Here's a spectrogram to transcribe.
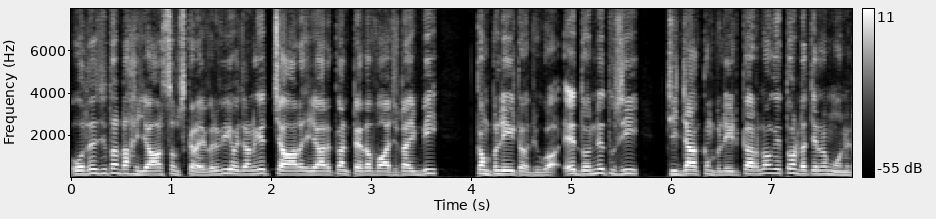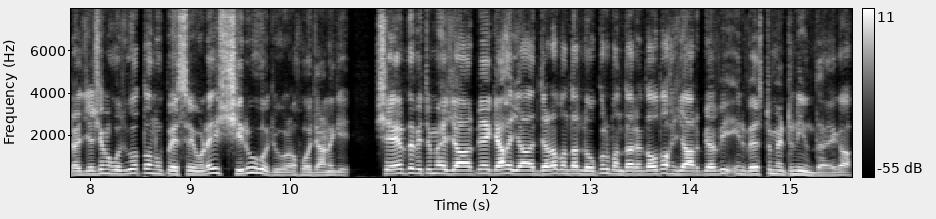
ਉਹਦੇ 'ਚ ਤੁਹਾਡਾ 1000 ਸਬਸਕ੍ਰਾਈਬਰ ਵੀ ਹੋ ਜਾਣਗੇ। 4000 ਘੰਟੇ ਦਾ ਵਾਚ ਟਾਈਮ ਵੀ ਕੰਪਲੀਟ ਹੋ ਜਾਊਗਾ। ਇਹ ਦੋਨੇ ਤੁਸੀਂ ਚੀਜ਼ਾਂ ਕੰਪਲੀਟ ਕਰ ਲਓਗੇ, ਤੁਹਾਡਾ ਚੈਨਲ ਮੋਨੇਟਾਈਜੇਸ਼ਨ ਹੋ ਜਾਊਗਾ, ਤੁਹਾਨੂੰ ਪੈਸੇ ਆਉਣੇ ਸ਼ੁਰੂ ਹੋ ਜਾਊ, ਹੋ ਜਾਣਗੇ। ਸ਼ੇਅਰ ਦੇ ਵਿੱਚ ਮੈਂ 1000 ਰੁਪਏ ਕਿਹਾ 1000 ਜਿਹੜਾ ਬੰਦਾ ਲੋਕਲ ਬੰਦਾ ਰਹਿੰਦਾ, ਉਹਦਾ 1000 ਰੁਪਏ ਵੀ ਇਨਵੈਸਟਮੈਂਟ ਨਹੀਂ ਹੁੰਦਾ ਹੈਗਾ।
